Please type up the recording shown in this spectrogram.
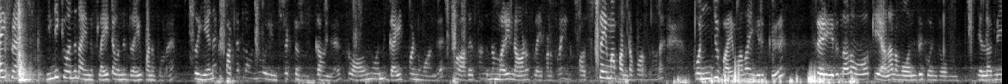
ஹாய் ஃப்ரெண்ட்ஸ் இன்னைக்கு வந்து நான் இந்த ஃப்ளைட்டை வந்து ட்ரைவ் பண்ண போகிறேன் ஸோ எனக்கு பக்கத்தில் வந்து ஒரு இன்ஸ்ட்ரக்டர் இருக்காங்க. ஸோ அவங்க வந்து கைட் பண்ணுவாங்க. ஸோ அதை தகுந்த மாதிரி நானும் ஃப்ளை பண்ண போகிறேன் இது ஃபஸ்ட் டைமாக பண்ண போகிறதுனால கொஞ்சம் பயமாக தான் இருக்குது சரி இருந்தாலும் ஓகே ஆனால் நம்ம வந்து கொஞ்சம் எல்லாமே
